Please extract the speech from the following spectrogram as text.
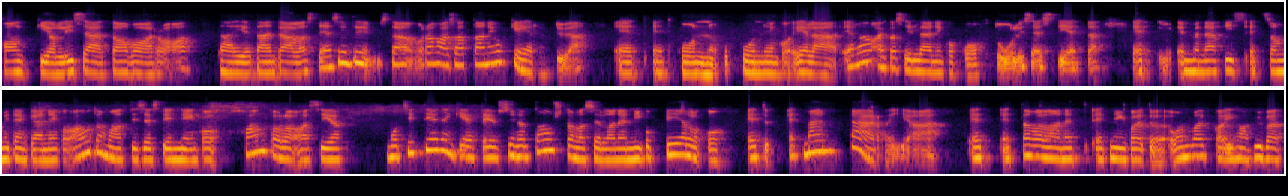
hankkia lisää tavaraa tai jotain tällaista. Ja silti sitä rahaa saattaa niinku kertyä et, et kun, kun niin elää, elää aika silleen niin kohtuullisesti, että et en mä näkisi, että se on mitenkään niin automaattisesti niin hankala asia, mutta sitten tietenkin, että jos siinä on taustalla sellainen niin pelko, että et mä en pärjää, että et tavallaan, että et niinku, et on vaikka ihan hyvät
